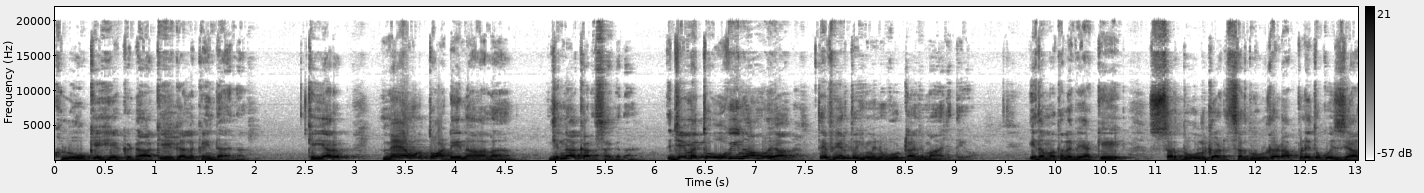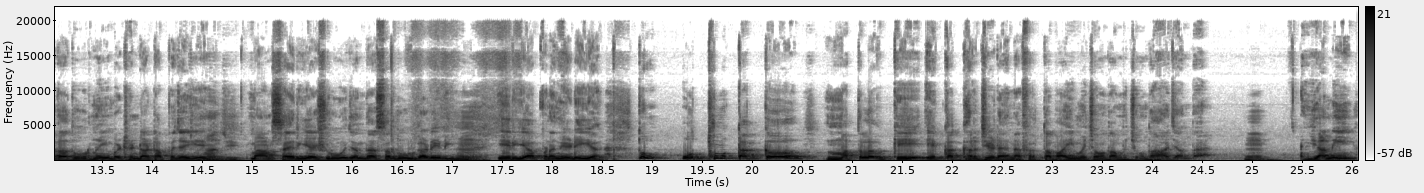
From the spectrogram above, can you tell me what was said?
ਖਲੋ ਕੇ ਹਿੱਕ ਡਾ ਕੇ ਇਹ ਗੱਲ ਕਹਿੰਦਾ ਹੈ ਨਾ ਕਿ ਯਾਰ ਮੈਂ ਹੁਣ ਤੁਹਾਡੇ ਨਾਲ ਆ ਜਿੰਨਾ ਕਰ ਸਕਦਾ। ਤੇ ਜੇ ਮੇਰੇ ਤੋਂ ਉਹ ਵੀ ਨਾ ਹੋਇਆ ਤੇ ਫਿਰ ਤੁਸੀਂ ਮੈਨੂੰ ਵੋਟਾਂ 'ਚ ਮਾਂਜ ਦਿਓ। ਇਹਦਾ ਮਤਲਬ ਇਹ ਹੈ ਕਿ ਸਰਦੂਲਗੜ੍ਹ ਸਰਦੂਲਗੜ੍ਹ ਆਪਣੇ ਤੋਂ ਕੋਈ ਜ਼ਿਆਦਾ ਦੂਰ ਨਹੀਂ ਬਠਿੰਡਾ ਟੱਪ ਜਾਈਏ। ਮਾਨਸਾ ਏਰੀਆ ਸ਼ੁਰੂ ਹੋ ਜਾਂਦਾ ਸਰਦੂਲਗੜ੍ਹ ਏਰੀ ਏਰੀਆ ਆਪਣਾ ਨੇੜੇ ਹੀ ਆ। ਤੋਂ ਉੱਥੋਂ ਤੱਕ ਮਤਲਬ ਕਿ ਇਹ ਘੱਗਰ ਜਿਹੜਾ ਹੈ ਨਾ ਫਿਰ ਤਬਾਹੀ ਮਚਾਉਂਦਾ ਮਚਾਉਂਦਾ ਆ ਜਾਂਦਾ ਹੈ। ਹੂੰ। ਯਾਨੀ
